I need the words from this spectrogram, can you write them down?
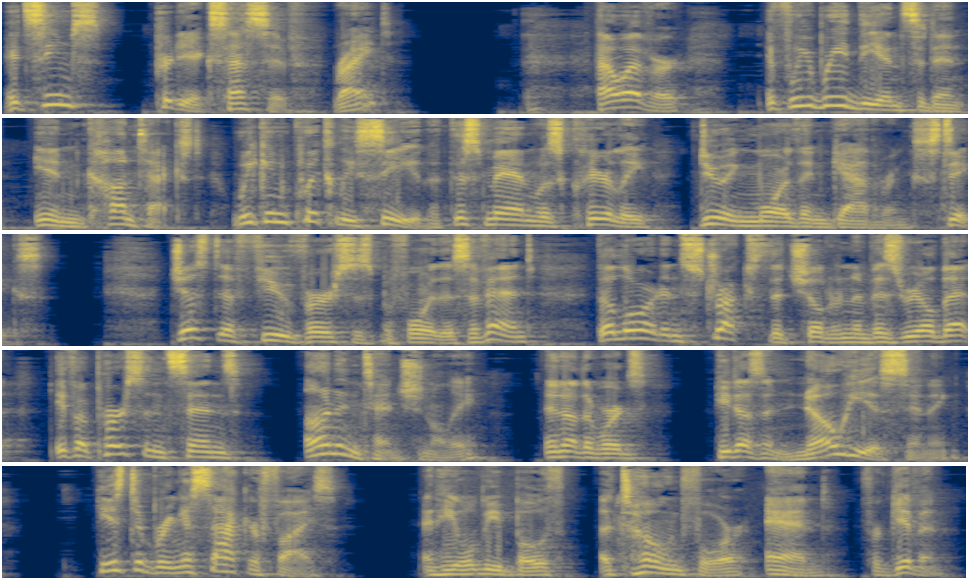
It seems pretty excessive, right? However, if we read the incident in context, we can quickly see that this man was clearly doing more than gathering sticks. Just a few verses before this event, the Lord instructs the children of Israel that if a person sins unintentionally, in other words, he doesn't know he is sinning, he is to bring a sacrifice, and he will be both atoned for and forgiven.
